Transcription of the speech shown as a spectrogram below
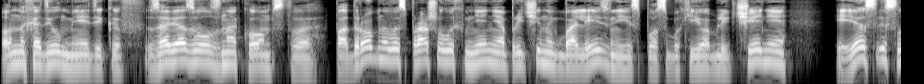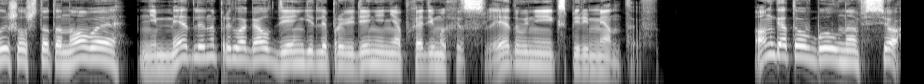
Он находил медиков, завязывал знакомства, подробно выспрашивал их мнение о причинах болезни и способах ее облегчения, и если слышал что-то новое, немедленно предлагал деньги для проведения необходимых исследований и экспериментов. Он готов был на все,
